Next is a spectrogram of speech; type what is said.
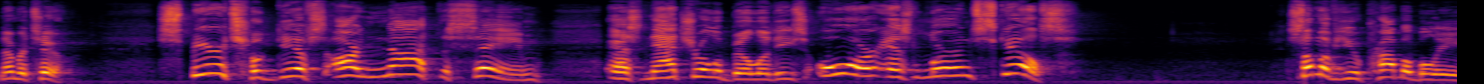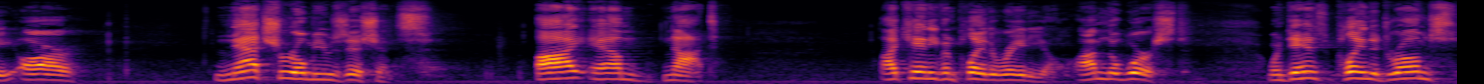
Number two, spiritual gifts are not the same as natural abilities or as learned skills. Some of you probably are natural musicians. I am not. I can't even play the radio. I'm the worst. When Dan's playing the drums,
